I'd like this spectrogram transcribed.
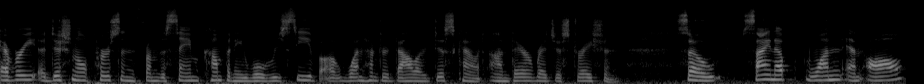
every additional person from the same company will receive a $100 discount on their registration. So sign up one and all.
